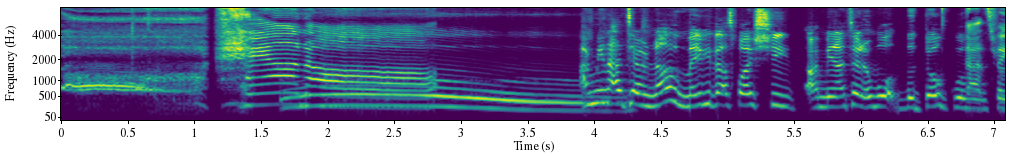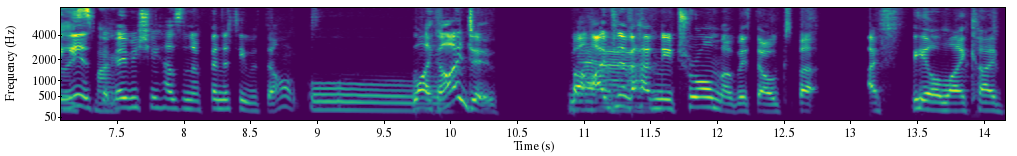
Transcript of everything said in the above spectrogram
Hannah. Ooh. I mean, I don't know. Maybe that's why she. I mean, I don't know what the dog woman That's thing really is, smart. but maybe she has an affinity with dogs, Ooh. like I do. But I've never had any trauma with dogs, but I feel like I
